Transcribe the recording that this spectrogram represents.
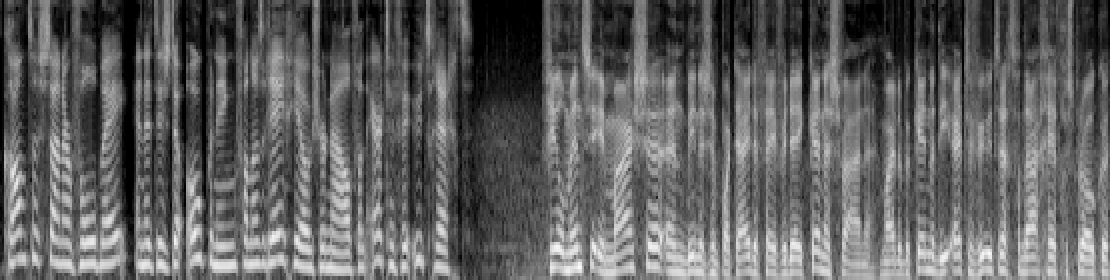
Kranten staan er vol mee en het is de opening van het regiojournaal van RTV Utrecht. Veel mensen in Maarsen en binnen zijn partij, de VVD, kennen Zwanen. Maar de bekenden die RTV Utrecht vandaag heeft gesproken,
